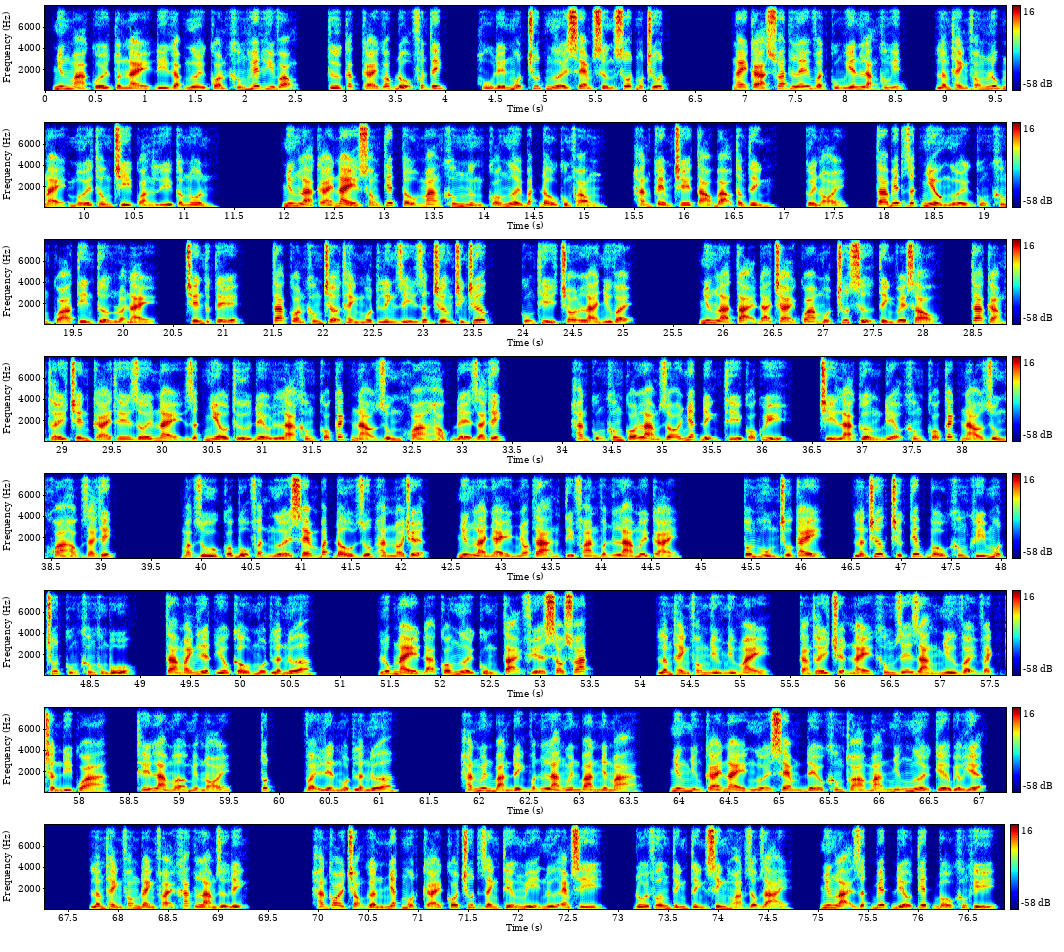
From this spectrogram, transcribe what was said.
Nhưng mà cuối tuần này đi gặp ngươi còn không hết hy vọng, từ các cái góc độ phân tích, hù đến một chút người xem sửng sốt một chút. Ngay cả soát lễ vật cũng yên lặng không ít, Lâm Thành Phong lúc này mới thông chi quản lý cấm luôn. Nhưng là cái này sóng tiết tấu mang không ngừng có người bắt đầu cùng phong, hắn kềm chế táo bạo tâm tình, cười nói, ta biết rất nhiều người cũng không quá tin tưởng loại này, trên thực tế, ta còn không trở thành một linh dị dẫn chương chính trước, cũng thì cho là như vậy. Nhưng là tại đã trải qua một chút sự tình về sau, ta cảm thấy trên cái thế giới này rất nhiều thứ đều là không có cách nào dùng khoa học để giải thích. Hắn cũng không có làm rõ nhất định thì có quỷ, chỉ là cường điệu không có cách nào dùng khoa học giải thích. Mặc dù có bộ phận người xem bắt đầu giúp hắn nói chuyện, nhưng là nhảy nhót dạn tỷ fan vẫn là mấy cái. Tôm hùm chua cay, lần trước trực tiếp bầu không khí một chút cũng không khủng bố, ta mãnh liệt yêu cầu một lần nữa. Lúc này đã có người cùng tại phía sau soát. Lâm Thành Phong nhíu nhíu mày, cảm thấy chuyện này không dễ dàng như vậy vạch trần đi qua, thế là mở miệng nói, tốt, vậy liền một lần nữa. Hắn nguyên bản định vẫn là nguyên ban nhân mã, nhưng những cái này người xem đều không thỏa mãn những người kia biểu hiện. Lâm Thành Phong đành phải khác làm dự định. Hắn coi trọng gần nhất một cái có chút danh tiếng mỹ nữ MC, đối phương tính tình sinh hoạt rộng rãi, nhưng lại rất biết điều tiết bầu không khí.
